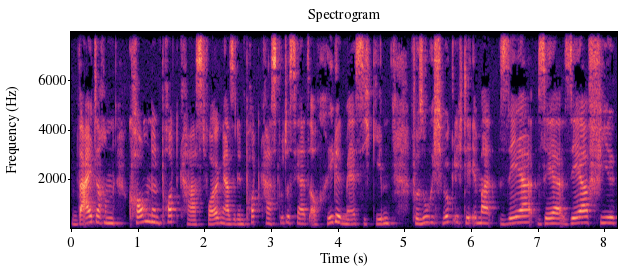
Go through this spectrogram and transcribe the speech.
weiteren kommenden Podcast-Folgen, also den Podcast wird es ja jetzt auch regelmäßig geben, versuche ich wirklich dir immer sehr, sehr, sehr viel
